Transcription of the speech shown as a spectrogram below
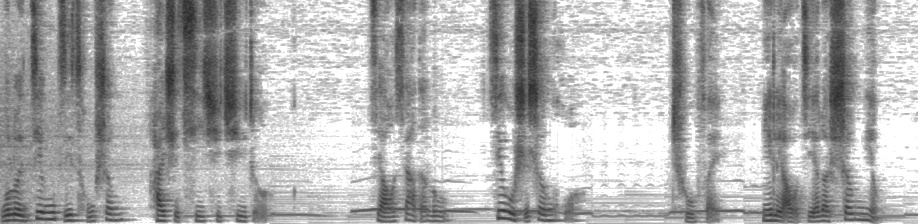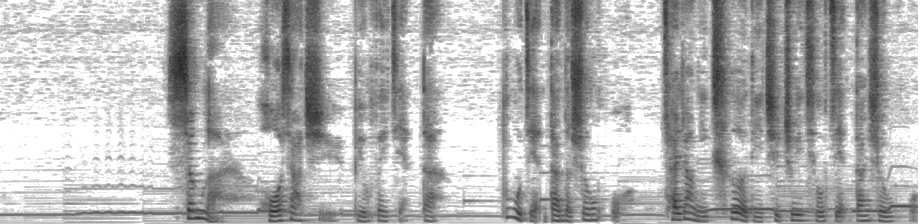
无论荆棘丛生还是崎岖曲折，脚下的路就是生活。除非你了结了生命，生来活下去并非简。不简单的生活，才让你彻底去追求简单生活。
